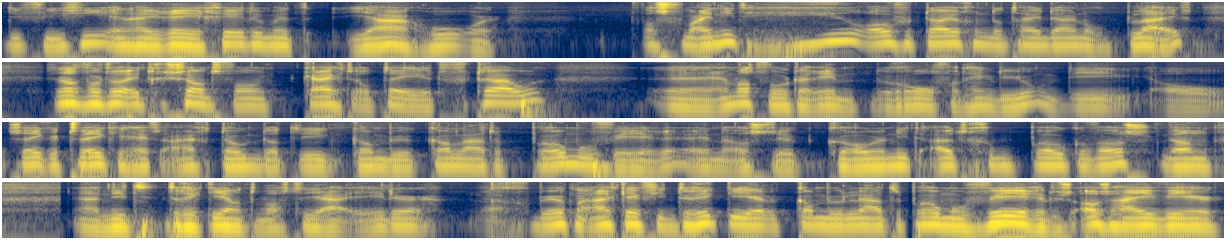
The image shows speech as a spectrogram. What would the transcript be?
divisie. En hij reageerde met ja hoor. Het was voor mij niet heel overtuigend dat hij daar nog blijft. Dus dat wordt wel interessant van krijgt LT het vertrouwen? Uh, en wat wordt daarin de rol van Henk de Jong, die al zeker twee keer heeft aangetoond dat hij Cambuur kan laten promoveren. En als de corona niet uitgebroken was, dan niet drie keer, want het was het jaar eerder gebeurd. Maar eigenlijk heeft hij drie keer Cambuur laten promoveren. Dus als hij weer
